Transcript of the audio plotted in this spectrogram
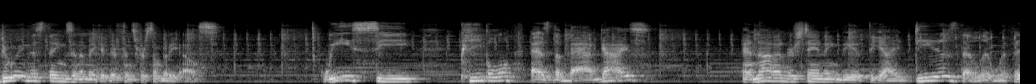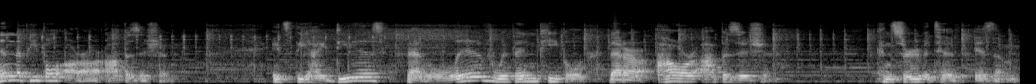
doing this thing is going to make a difference for somebody else. We see people as the bad guys and not understanding that the ideas that live within the people are our opposition. It's the ideas that live within people that are our opposition. Conservatism,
